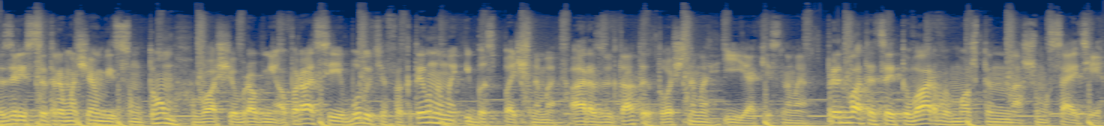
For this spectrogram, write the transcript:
З різцетримачем від Sumtom ваші обробні операції будуть ефективними і безпечними, а результати точними і якісними. Придбати цей товар ви можете на нашому сайті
